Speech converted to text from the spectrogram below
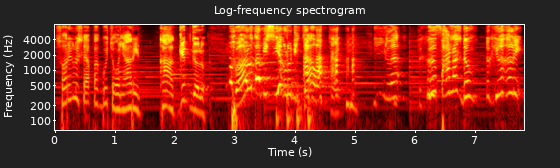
Sorry lu siapa? Gue cowoknya Arin. Kaget gak lu? Baru tadi siang lu dijawab coy. Gila. Gue panas dong. Lu gila kali.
